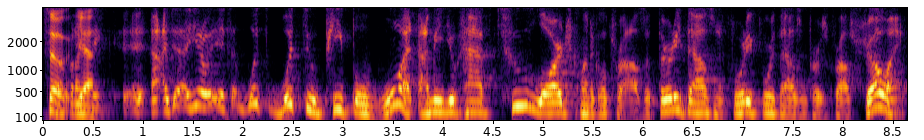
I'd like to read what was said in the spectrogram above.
So, but yeah. Uh, I think, I, you know, it's what what do people want? I mean, you have two large clinical trials, a 30,000 and 44,000 person trial showing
